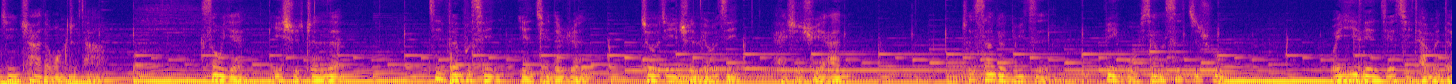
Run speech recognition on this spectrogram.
惊诧地望着他。宋衍一时怔愣，竟分不清眼前的人究竟是刘瑾还是薛安。这三个女子并无相似之处，唯一连接起她们的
